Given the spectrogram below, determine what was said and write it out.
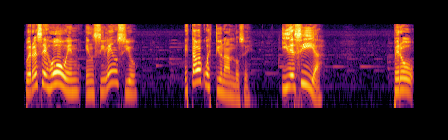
Pero ese joven en silencio estaba cuestionándose y decía, pero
